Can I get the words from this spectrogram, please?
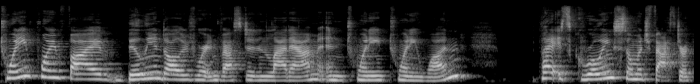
twenty point five billion dollars were invested in LATAM in 2021 but it's growing so much faster.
